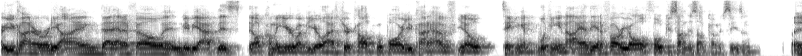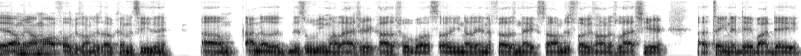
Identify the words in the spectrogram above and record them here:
Are you kind of already eyeing that NFL and maybe after this the upcoming year might be your last year of college football? Are you kind of have you know taking and looking an eye at the NFL? Or are you all focused on this upcoming season? Yeah, I mean, I'm all focused on this upcoming season. Um, I know this will be my last year of college football, so you know the NFL is next. So I'm just focused on this last year, uh, taking it day by day.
